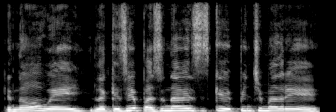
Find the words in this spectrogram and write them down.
Que no, güey. Lo que sí me pasó una vez es que pinche madre.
